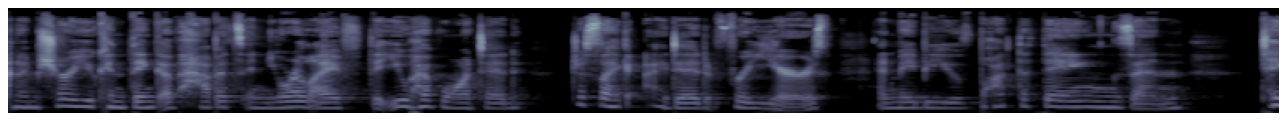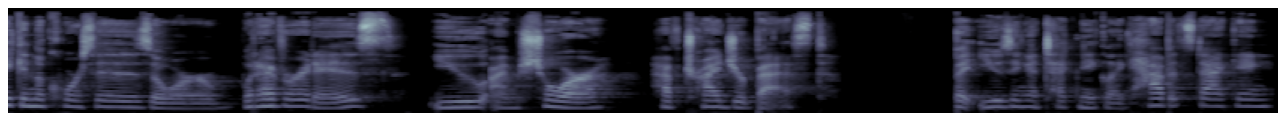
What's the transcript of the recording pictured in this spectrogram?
And I'm sure you can think of habits in your life that you have wanted, just like I did for years. And maybe you've bought the things and taken the courses or whatever it is, you, I'm sure, have tried your best. But using a technique like habit stacking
